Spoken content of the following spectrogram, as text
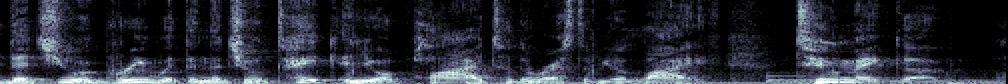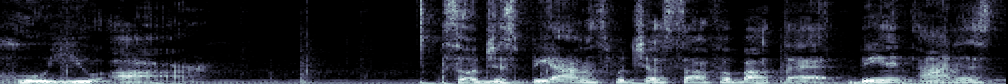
that you agree with and that you'll take and you apply to the rest of your life to make up who you are. So just be honest with yourself about that. Being honest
